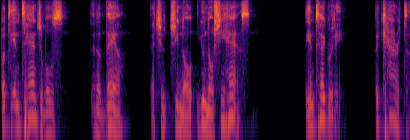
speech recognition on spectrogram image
but the intangibles that are there that you she know you know she has. The integrity, the character.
